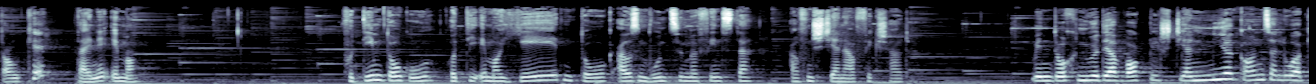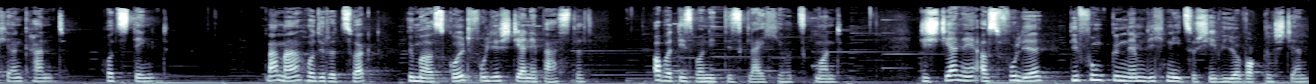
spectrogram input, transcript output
Danke, deine Emma. Von dem Tag an hat die Emma jeden Tag aus dem Wohnzimmerfenster auf den Stern aufgeschaut. Wenn doch nur der Wackelstern mir ganz allein kehren kann, hat sie denkt. Mama hat ihr gezeigt, wie man aus Goldfolie Sterne bastelt. Aber das war nicht das Gleiche, hat sie gemeint. Die Sterne aus Folie, die funkeln nämlich nicht so schön wie ein Wackelstern.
